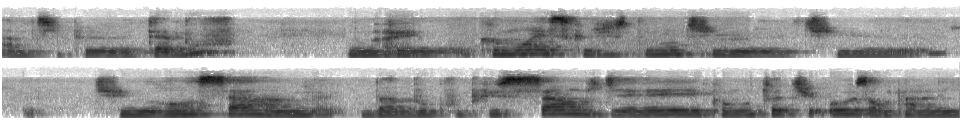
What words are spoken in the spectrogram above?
un petit peu tabou. Donc, euh, comment est-ce que justement tu, tu, tu rends ça bah, beaucoup plus sain, je dirais, et comment toi tu oses en parler?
